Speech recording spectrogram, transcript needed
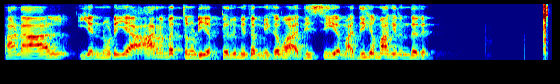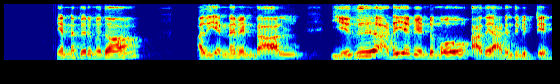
ஆனால் என்னுடைய ஆரம்பத்தினுடைய பெருமிதம் மிகவும் அதிசயம் அதிகமாக இருந்தது. என்ன பெருமிதம்? அது என்னவென்றால் எது அடைய வேண்டுமோ அதை அடைந்து விட்டேன்.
